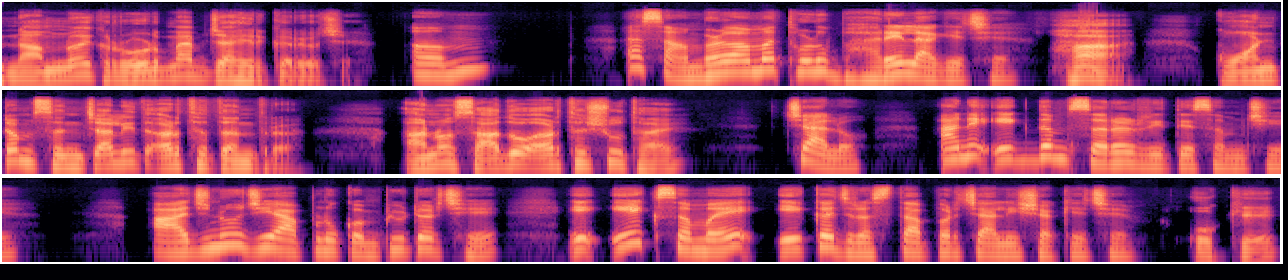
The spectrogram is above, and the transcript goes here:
નામનો એક રોડમેપ જાહેર કર્યો છે. અમ આ સાંભળવામાં થોડું ભારે લાગે છે. હા ક્વોન્ટમ સંચાલિત અર્થતંત્ર. આનો સાદો અર્થ શું થાય? ચાલો આને એકદમ સરળ રીતે સમજીએ. આજનું જે આપણું કમ્પ્યુટર છે એ એક સમયે એક જ રસ્તા પર ચાલી શકે છે. ઓકે.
